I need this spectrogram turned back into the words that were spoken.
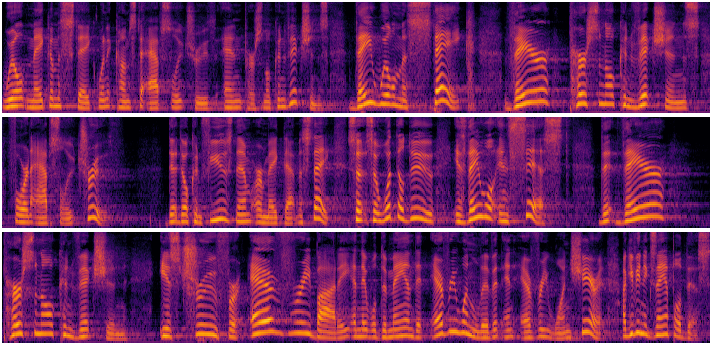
will make a mistake when it comes to absolute truth and personal convictions. They will mistake their personal convictions for an absolute truth they'll confuse them or make that mistake. So, so what they'll do is they will insist that their personal conviction is true for everybody, and they will demand that everyone live it and everyone share it. I'll give you an example of this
